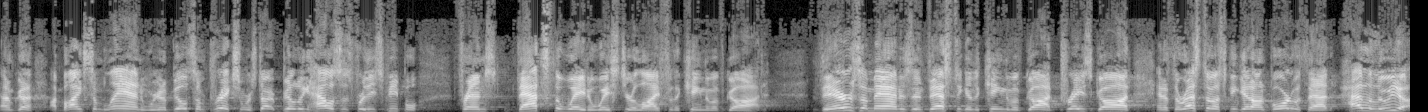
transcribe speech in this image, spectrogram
and I'm, gonna, I'm buying some land, and we're going to build some bricks, and we're start building houses for these people. Friends, that's the way to waste your life for the kingdom of God. There's a man who's investing in the kingdom of God. Praise God. And if the rest of us can get on board with that, hallelujah.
